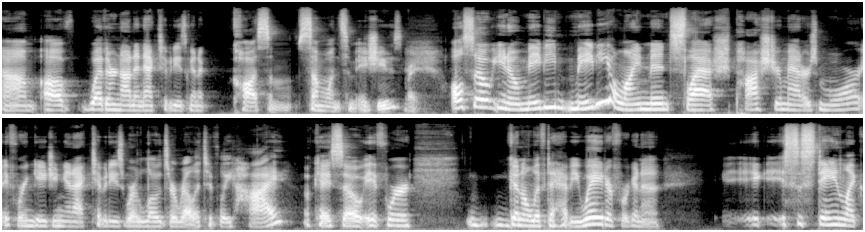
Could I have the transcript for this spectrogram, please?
um, of whether or not an activity is going to cause some someone some issues. Right. Also, you know, maybe maybe alignment slash posture matters more if we're engaging in activities where loads are relatively high. Okay, so if we're gonna lift a heavy weight, or if we're gonna sustain like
